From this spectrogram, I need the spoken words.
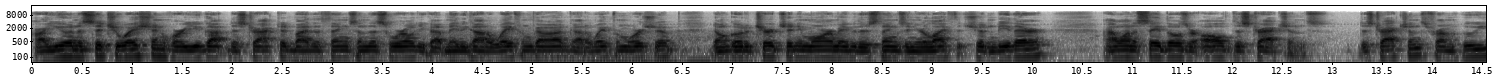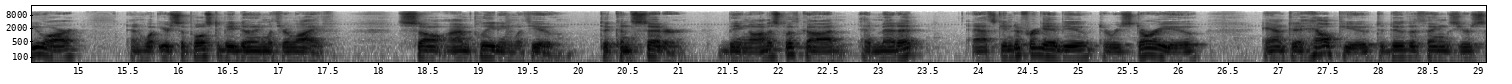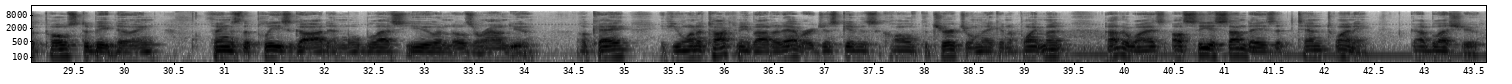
Are you in a situation where you got distracted by the things in this world? You got maybe got away from God, got away from worship, don't go to church anymore. Maybe there's things in your life that shouldn't be there. I want to say those are all distractions. Distractions from who you are and what you're supposed to be doing with your life. So I'm pleading with you to consider being honest with God, admit it, ask Him to forgive you, to restore you, and to help you to do the things you're supposed to be doing, things that please God and will bless you and those around you. Okay? If you want to talk to me about it ever, just give us a call at the church. We'll make an appointment. Otherwise, I'll see you Sundays at 1020. God bless you.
